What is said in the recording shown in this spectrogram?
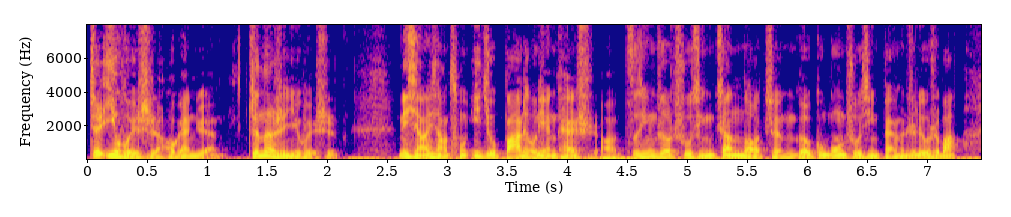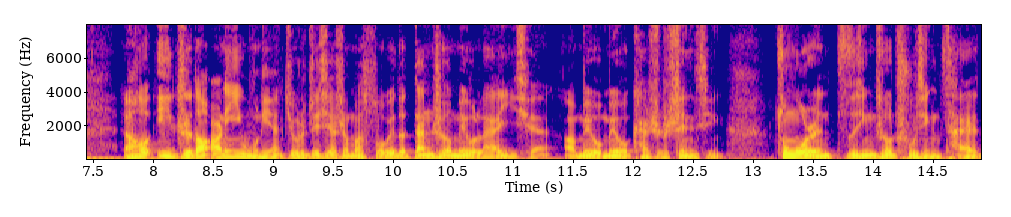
这一回事啊，我感觉真的是一回事。你想一想，从一九八六年开始啊，自行车出行占到整个公共出行百分之六十八，然后一直到二零一五年，就是这些什么所谓的单车没有来以前啊，没有没有开始盛行，中国人自行车出行才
